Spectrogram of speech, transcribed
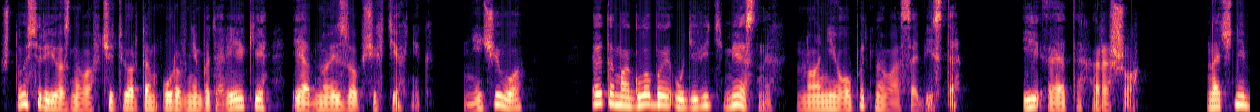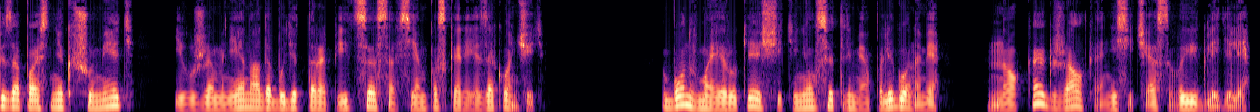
что серьезного в четвертом уровне батарейки и одной из общих техник? Ничего. Это могло бы удивить местных, но не опытного особиста. И это хорошо. Начни, безопасник, шуметь, и уже мне надо будет торопиться совсем поскорее закончить. Бон в моей руке ощетинился тремя полигонами. Но как жалко они сейчас выглядели.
